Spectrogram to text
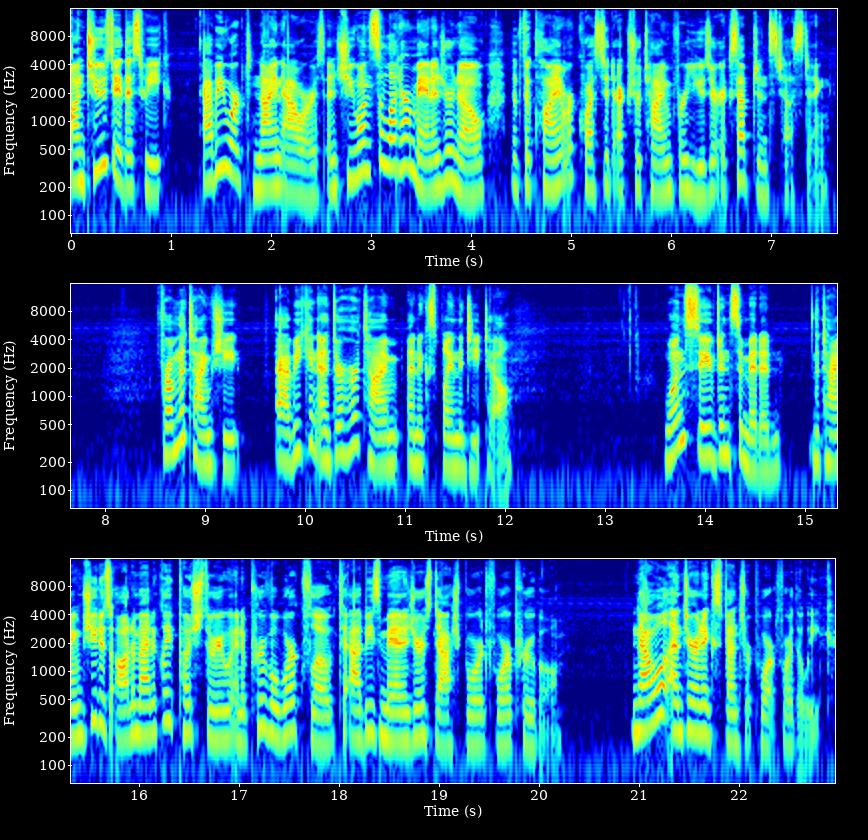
On Tuesday this week, Abby worked nine hours and she wants to let her manager know that the client requested extra time for user acceptance testing. From the timesheet, Abby can enter her time and explain the detail. Once saved and submitted, the timesheet is automatically pushed through an approval workflow to Abby's manager's dashboard for approval. Now we'll enter an expense report for the week.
